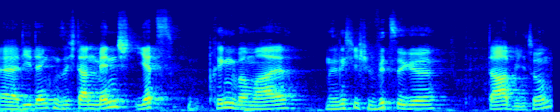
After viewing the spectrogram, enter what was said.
äh, die denken sich dann, Mensch, jetzt bringen wir mal eine richtig witzige Darbietung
